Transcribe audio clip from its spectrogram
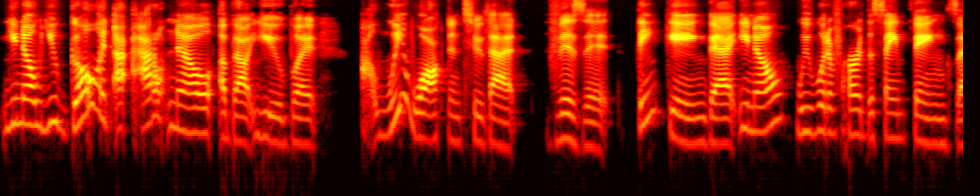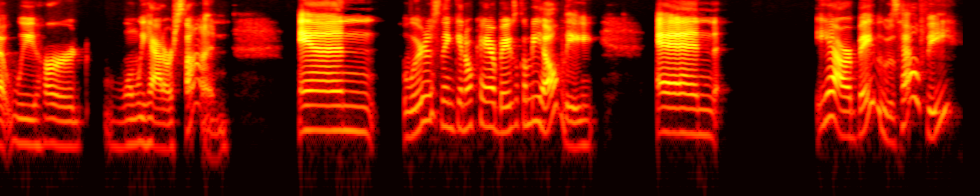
You know, you go and I, I don't know about you, but uh, we walked into that visit thinking that, you know, we would have heard the same things that we heard when we had our son. And we're just thinking, okay, our baby's going to be healthy. And yeah, our baby was healthy,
